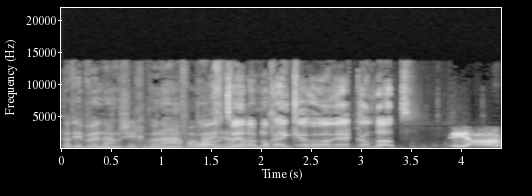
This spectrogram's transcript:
Wat hebben we nou, zeggen we een haven Bart wil hem nog één keer horen. Kan dat? Ja,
